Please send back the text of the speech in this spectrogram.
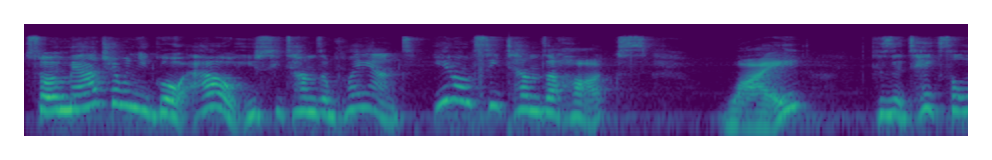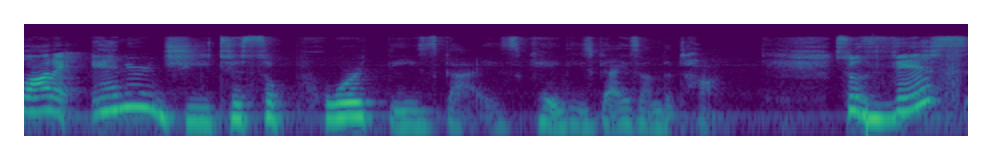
So imagine when you go out, you see tons of plants. You don't see tons of hawks. Why? Because it takes a lot of energy to support these guys, okay, these guys on the top. So this,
